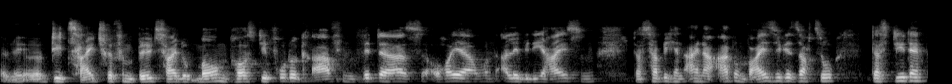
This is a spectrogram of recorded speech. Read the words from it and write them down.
die Zeitschriften, Bildzeitung, Morgenpost, die Fotografen, Witters, Heuer und alle, wie die heißen. Das habe ich in einer Art und Weise gesagt, so, dass die denn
